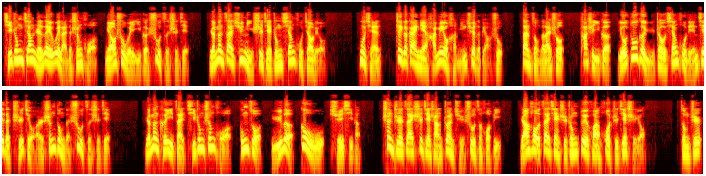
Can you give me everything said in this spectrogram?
其中将人类未来的生活描述为一个数字世界，人们在虚拟世界中相互交流。目前。这个概念还没有很明确的表述，但总的来说，它是一个由多个宇宙相互连接的持久而生动的数字世界。人们可以在其中生活、工作、娱乐、购物、学习等，甚至在世界上赚取数字货币，然后在现实中兑换或直接使用。总之，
